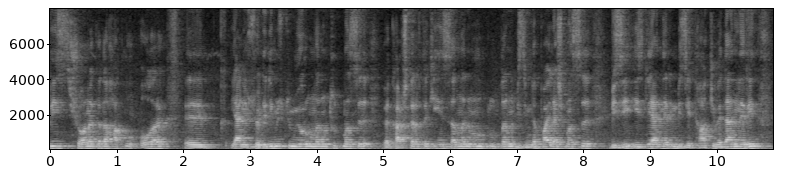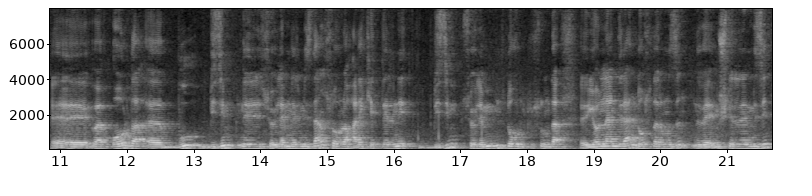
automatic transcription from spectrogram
biz şu ana kadar haklı olarak e, yani söylediğimiz tüm yorumların tutması ve karşı taraftaki insanların mutluluklarını bizimle paylaşması, bizi izleyenlerin, bizi takip edenlerin e, ve orada e, bu bizim e, söylemlerimizden sonra hareketlerini bizim söylemimiz doğrultusunda e, yönlendiren dostlarımızın ve müşterilerimizin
